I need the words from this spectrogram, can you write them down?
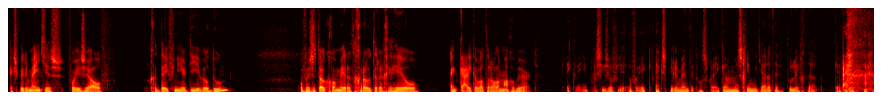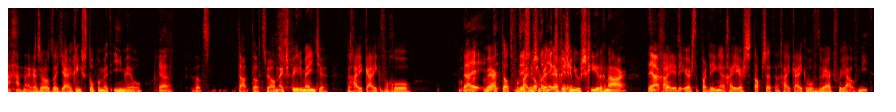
experimentjes voor jezelf gedefinieerd die je wil doen? Of is het ook gewoon meer het grotere geheel en kijken wat er allemaal gebeurt? Ik weet niet precies of, je, of ik experimenten kan spreken. Misschien moet jij dat even toelichten, Kevin. nou ja, zoals dat jij ging stoppen met e-mail. ja. Dat, is- dat, dat is wel een experimentje. Dan ga je kijken van, goh, Nee, werkt dat voor mij? Dus je bent ergens nieuwsgierig naar. En Ja, dan ga je de eerste paar dingen, ga je eerst een stap zetten en dan ga je kijken of het werkt voor jou of niet.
